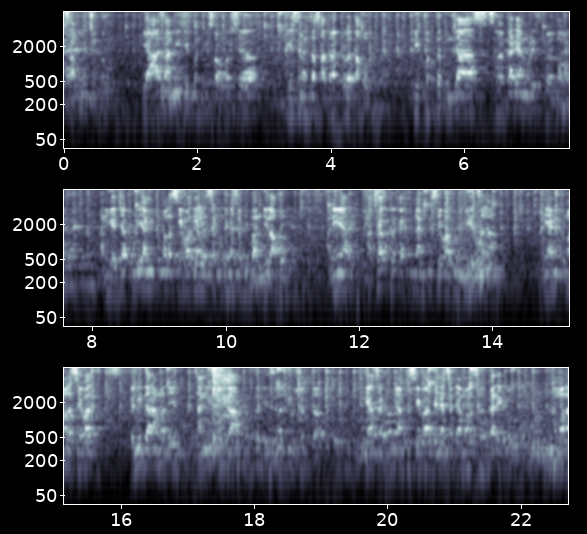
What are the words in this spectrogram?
सांगू इच्छितो की आज आम्ही जे पंचवीसावं वर्ष बी एस एन एलचा साजरा करत आहोत हे फक्त तुमच्या सहकार्यामुळेच करत आहोत. आणि याच्यापुढे आम्ही तुम्हाला सेवा द्यायला देण्यासाठी बांधील आहोत. आणि अशाच प्रकारे तुम्ही आमची सेवा तुम्ही घेत चला. आणि आम्ही तुम्हाला सेवा कमी दरामध्ये चांगली सुविधा फक्त बी एस एन एल देऊ शकतं. यासाठी तुम्ही आमची सेवा देण्यासाठी आम्हाला सहकार्य करू. आम्हाला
